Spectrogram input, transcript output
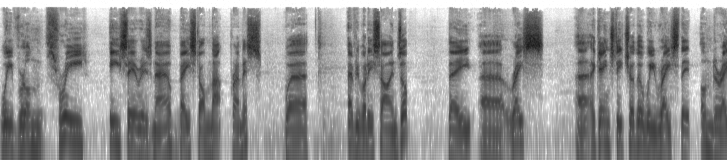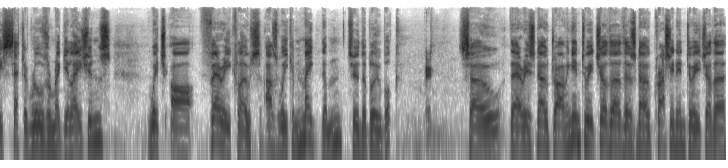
We've run three e series now based on that premise, where everybody signs up, they uh, race uh, against each other. We race it under a set of rules and regulations, which are very close as we can make them to the Blue Book. Okay. So there is no driving into each other. There's no crashing into each other.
